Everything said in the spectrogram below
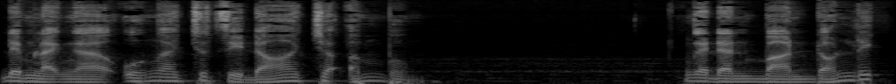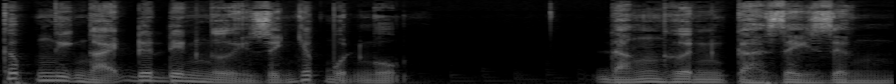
Đêm lại ngà uống ai chút gì đó cho ấm bụng. Người đàn bà đón lấy cốc nghi ngại đưa lên người rồi nhấp một ngụm. Đắng hơn cả dây rừng.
